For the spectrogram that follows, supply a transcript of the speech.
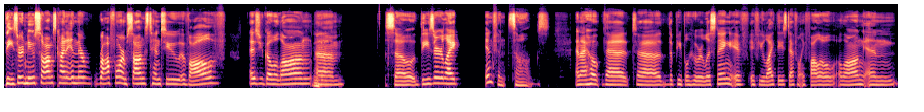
these are new songs kind of in their raw form songs tend to evolve as you go along Mhm. um so these are like infant songs and i hope that uh the people who are listening if if you like these definitely follow along and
